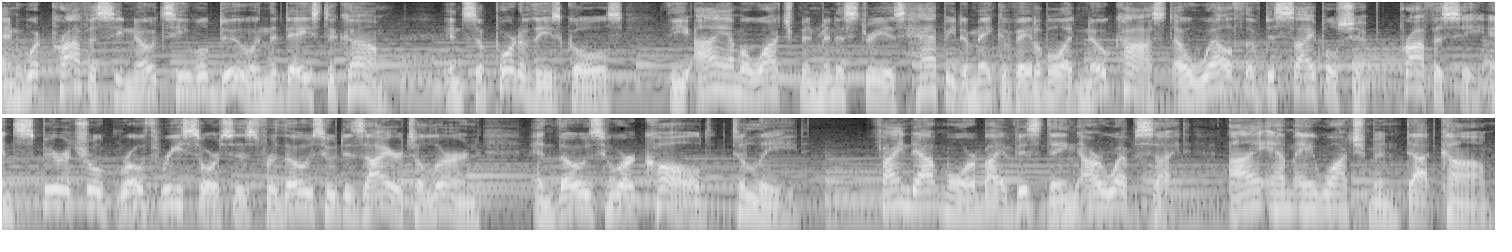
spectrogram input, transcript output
and what prophecy notes He will do in the days to come. In support of these goals, the I Am a Watchman ministry is happy to make available at no cost a wealth of discipleship, prophecy, and spiritual growth resources for those who desire to learn and those who are called to lead. Find out more by visiting our website, iamawatchman.com.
